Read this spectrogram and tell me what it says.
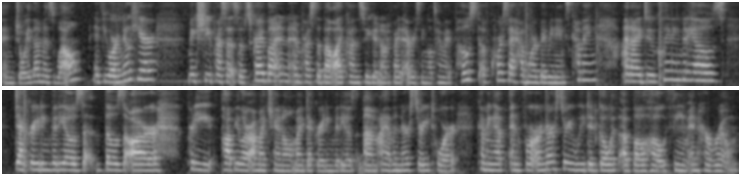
enjoy them as well. If you are new here, make sure you press that subscribe button and press the bell icon so you get notified every single time I post. Of course, I have more baby names coming and I do cleaning videos, decorating videos. Those are pretty popular on my channel, my decorating videos. Um, I have a nursery tour coming up and for our nursery we did go with a boho theme in her room.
